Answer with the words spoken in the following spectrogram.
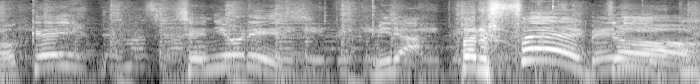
¿Ok? Señores, mirá. ¡Perfecto!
